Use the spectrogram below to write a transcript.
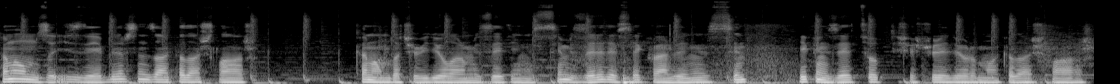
kanalımızı izleyebilirsiniz arkadaşlar. Kanalımdaki videolarımı izlediğiniz için, bizlere destek verdiğiniz için hepinize çok teşekkür ediyorum arkadaşlar.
